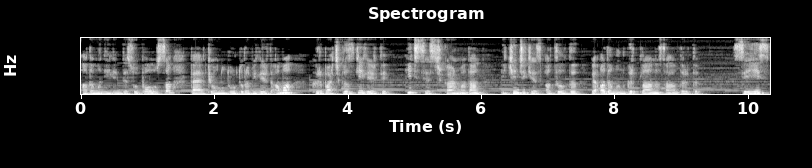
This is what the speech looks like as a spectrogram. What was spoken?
Adamın elinde sopa olsa belki onu durdurabilirdi ama kırbaç vız gelirdi. Hiç ses çıkarmadan ikinci kez atıldı ve adamın gırtlağına saldırdı. Seyis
